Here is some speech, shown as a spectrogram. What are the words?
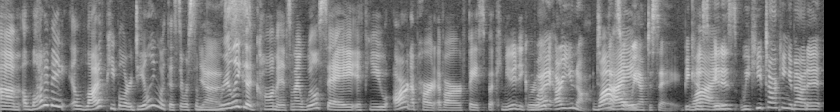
um, a lot of a, a lot of people are dealing with this. There were some Yes. really good comments, and I will say, if you aren't a part of our Facebook community group, Why are you not? Why? That's what we have to say because Why? it is. We keep talking about it.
